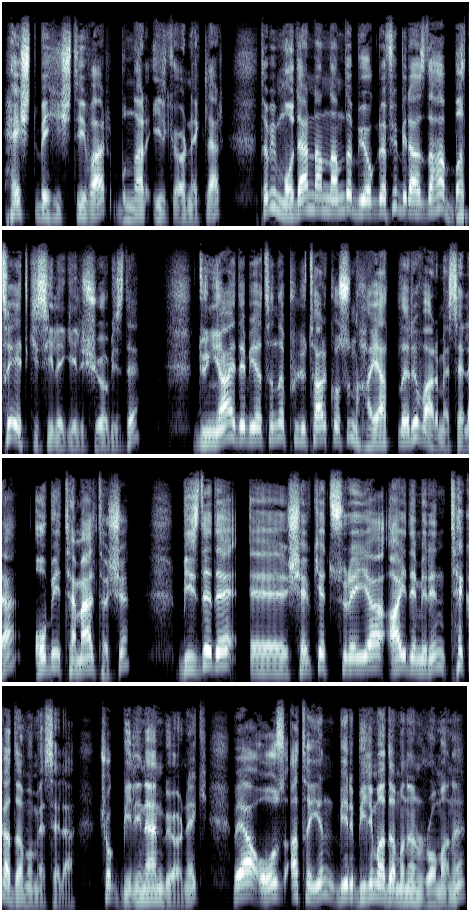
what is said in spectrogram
Heşt Behişti var. Bunlar ilk örnekler. Tabii modern anlamda biyografi biraz daha batı etkisiyle gelişiyor bizde. Dünya edebiyatında Plütarkos'un hayatları var mesela. O bir temel taşı. Bizde de e, Şevket Süreyya Aydemir'in Tek Adamı mesela. Çok bilinen bir örnek. Veya Oğuz Atay'ın Bir Bilim Adamının romanı.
